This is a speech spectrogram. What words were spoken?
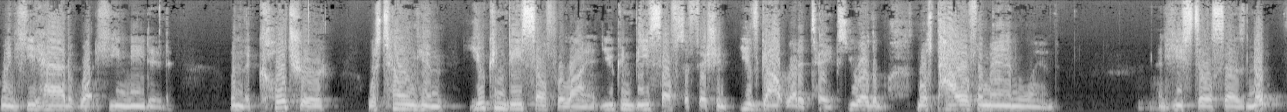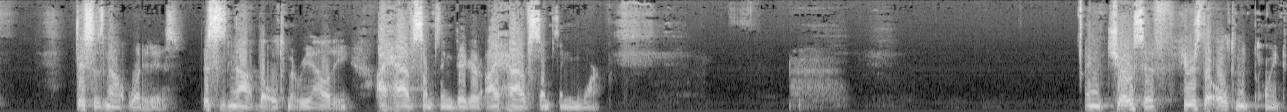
when he had what he needed. When the culture was telling him, you can be self-reliant. You can be self-sufficient. You've got what it takes. You are the most powerful man in the land. And he still says, nope, this is not what it is. This is not the ultimate reality. I have something bigger. I have something more. And Joseph, here's the ultimate point.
